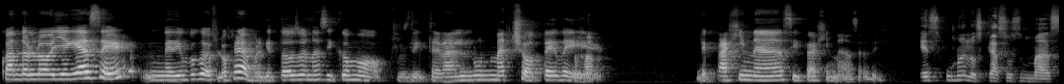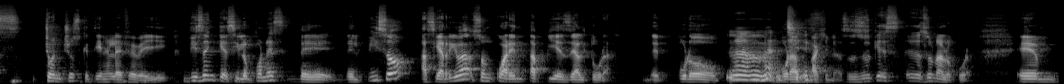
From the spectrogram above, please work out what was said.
cuando lo llegué a hacer, me dio un poco de flojera, porque todos son así como, pues literal, un machote de, Ajá. de páginas y páginas así. es uno de los casos más chonchos que tiene la FBI. Dicen que si lo pones de- del piso hacia arriba son 40 pies de altura, de puro, No puras páginas. Eso es, que es, es una locura. Eh,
